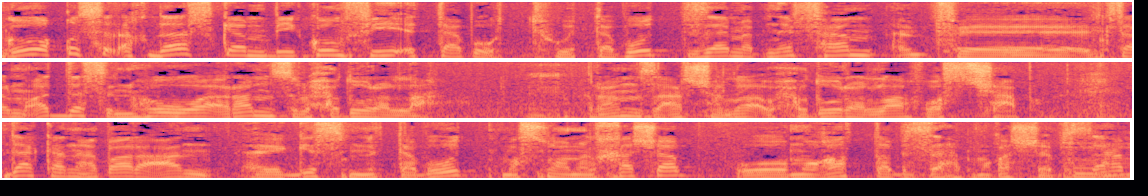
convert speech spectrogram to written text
جوه قدس الأقداس كان بيكون في التابوت والتابوت زي ما بنفهم في الكتاب المقدس إن هو رمز لحضور الله رمز عرش الله أو حضور الله في وسط شعبه ده كان عبارة عن جسم من التابوت مصنوع من الخشب ومغطى بالذهب مغشى بالذهب.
